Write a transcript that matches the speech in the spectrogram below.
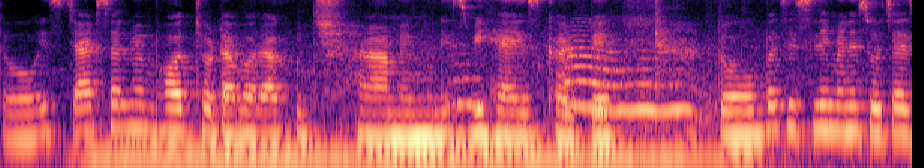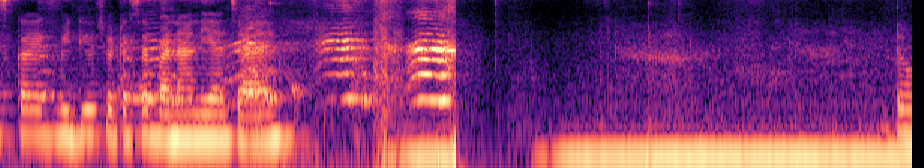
तो इस चार साल में बहुत छोटा बड़ा कुछ हाँ मेमोरीज़ भी है इस घर पे। तो बस इसलिए मैंने सोचा इसका एक वीडियो छोटा सा बना लिया जाए। तो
